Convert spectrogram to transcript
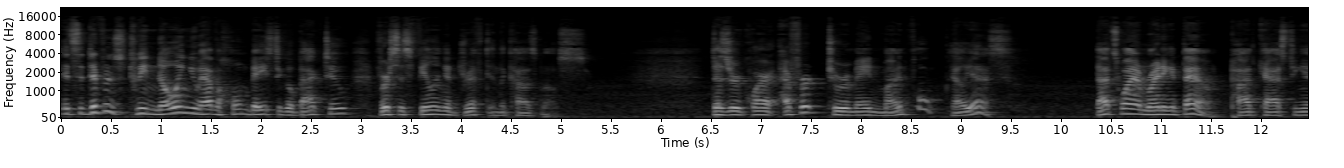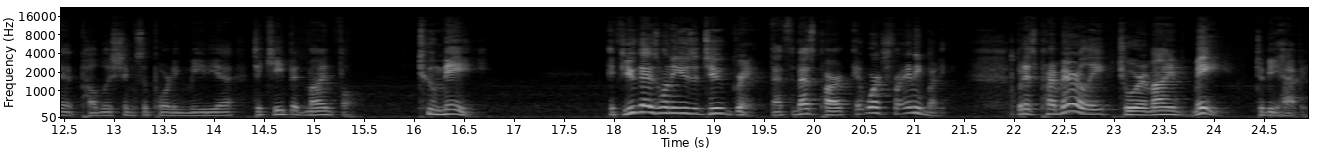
It's the difference between knowing you have a home base to go back to versus feeling adrift in the cosmos. Does it require effort to remain mindful? Hell yes. That's why I'm writing it down, podcasting it, publishing, supporting media to keep it mindful. To me. If you guys want to use it too, great. That's the best part. It works for anybody. But it's primarily to remind me to be happy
